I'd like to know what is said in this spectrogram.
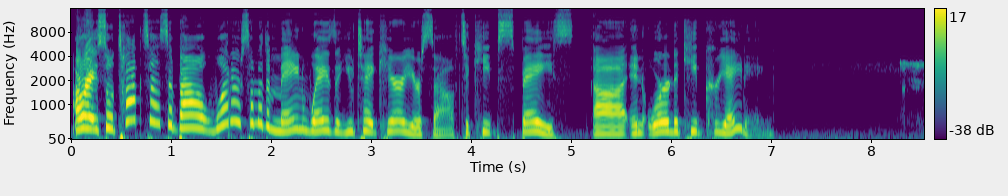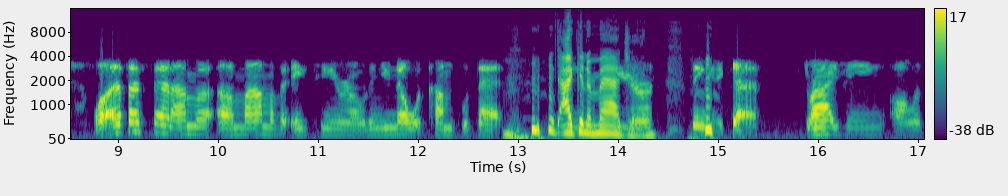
All right. So, talk to us about what are some of the main ways that you take care of yourself to keep space uh, in order to keep creating? Well, as I said, I'm a, a mom of an 18 year old, and you know what comes with that. I can imagine. Thing, yes, driving, all of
